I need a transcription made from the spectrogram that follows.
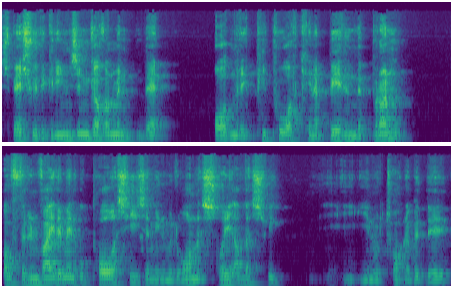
especially the Greens in government, that ordinary people are kind of bearing the brunt of their environmental policies. I mean, we're Lorna Slater this week, you know, talking about the,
